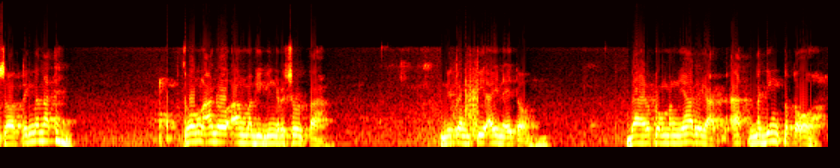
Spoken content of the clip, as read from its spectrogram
So, tingnan natin kung ano ang magiging resulta nitong PI na ito. Dahil kung mangyari nga at naging totoo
